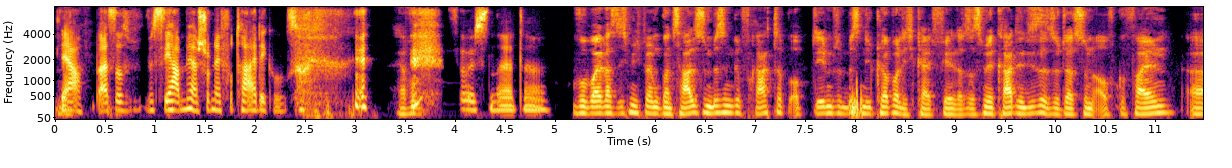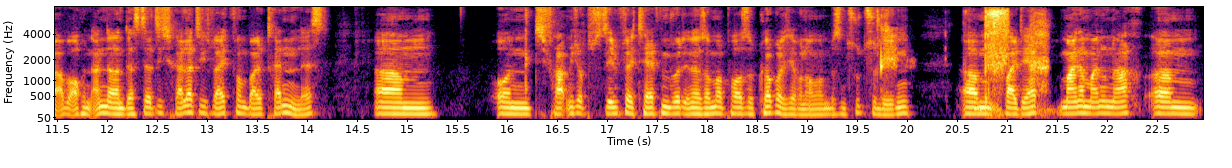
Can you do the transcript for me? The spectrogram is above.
ja, also sie haben ja schon eine Verteidigung. So, ja, so ist es nicht. Ja. Wobei, was ich mich beim Gonzales so ein bisschen gefragt habe, ob dem so ein bisschen die Körperlichkeit fehlt. Also ist mir gerade in dieser Situation aufgefallen, äh, aber auch in anderen, dass der sich relativ leicht vom Ball trennen lässt. Ähm, und ich frage mich, ob es dem vielleicht helfen würde, in der Sommerpause körperlich aber noch mal ein bisschen zuzulegen. Ähm, weil der hat meiner Meinung nach ähm,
